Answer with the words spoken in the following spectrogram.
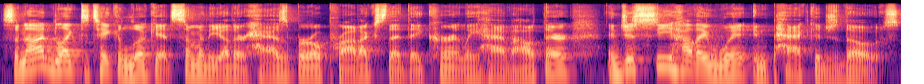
So now I'd like to take a look at some of the other Hasbro products that they currently have out there and just see how they went and packaged those.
